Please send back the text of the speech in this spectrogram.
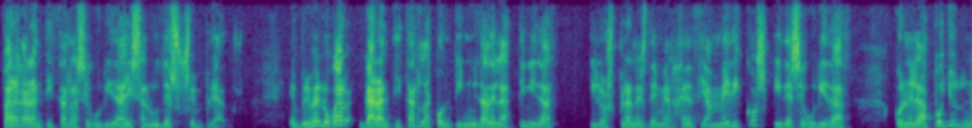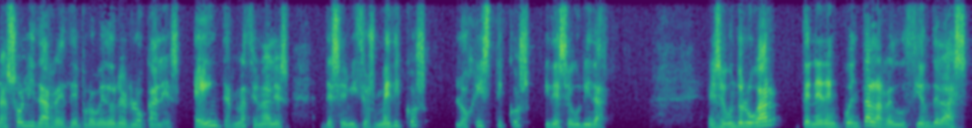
para garantizar la seguridad y salud de sus empleados. En primer lugar, garantizar la continuidad de la actividad y los planes de emergencia médicos y de seguridad con el apoyo de una sólida red de proveedores locales e internacionales de servicios médicos, logísticos y de seguridad. En segundo lugar, tener en cuenta la reducción de las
